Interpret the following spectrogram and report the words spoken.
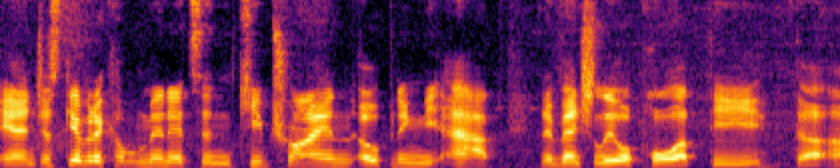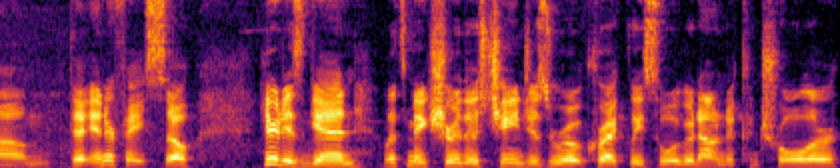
and just give it a couple minutes and keep trying opening the app and eventually it will pull up the, the, um, the interface. So here it is again. Let's make sure those changes wrote correctly. So we'll go down to controller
